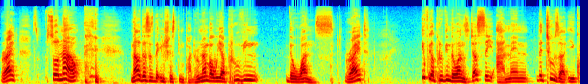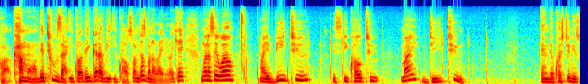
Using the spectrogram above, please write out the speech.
Right? So now, now this is the interesting part. Remember, we are proving the ones, right? If we are proving the ones, just say, man, the twos are equal. Come on, the twos are equal. They gotta be equal. So I'm just gonna write it, okay? I'm gonna say, well, my B2 is equal to my D2. Then the question is,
